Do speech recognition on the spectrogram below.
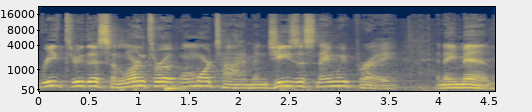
read through this and learn through it one more time. In Jesus' name we pray, and amen.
